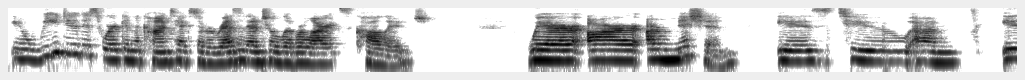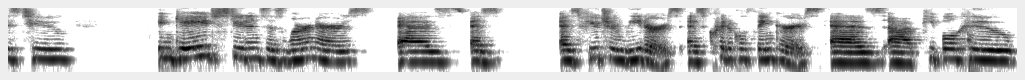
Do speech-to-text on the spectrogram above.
you know, we do this work in the context of a residential liberal arts college where our, our mission is to, um, is to engage students as learners, as, as, as future leaders, as critical thinkers, as uh, people who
